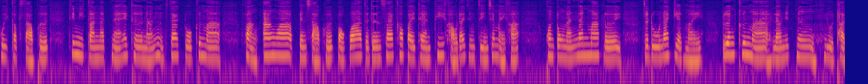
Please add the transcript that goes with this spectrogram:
คุยกับสาวเพิร์ดที่มีการนัดแนะให้เธอนั้นแทรกตัวขึ้นมา ฝั่งอ้างว่าเป็นสาวเพิร์ดบอกว่าจะเดินแทรกเข้าไปแทนพี่เขาได้จริง ๆ ใช่ไหมคะ คนตรงนั้นแน่นมากเลย จะดูน่าเกลียดไหม เลื่อนขึ้นมาแล้วนิดนึง อยู่ถัด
